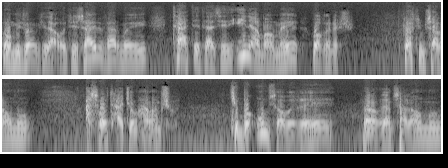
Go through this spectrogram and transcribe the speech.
و امیدوارم که در آتی صاحب فرمایی تحت تاثیر این عوامل واقع نشه. رفتیم سلام و اصلا تحجم هم, هم شد. که با اون سابقه من آمدم سلام و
